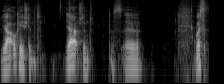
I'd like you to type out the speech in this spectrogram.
ja, okay, stimmt. Ja, stimmt. Das, äh, aber es,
